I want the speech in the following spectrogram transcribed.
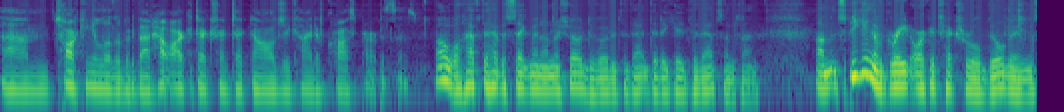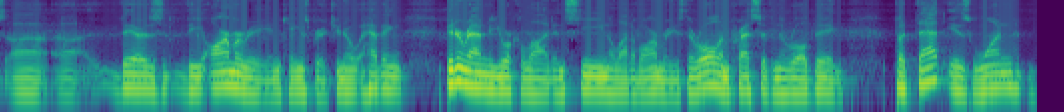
um, talking a little bit about how architecture and technology kind of cross purposes. Oh, we'll have to have a segment on the show devoted to that, dedicated to that sometime. Um, speaking of great architectural buildings, uh, uh, there's the Armory in Kingsbridge. You know, having been around New York a lot and seen a lot of armories. They're all impressive and they're all big, but that is one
